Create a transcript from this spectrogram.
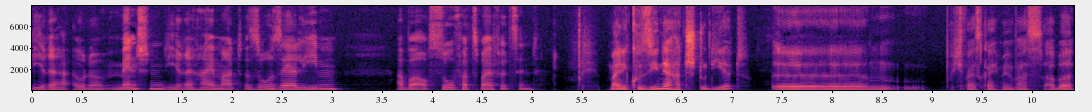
die ihre oder Menschen, die ihre Heimat so sehr lieben, aber auch so verzweifelt sind. Meine Cousine hat studiert. Ähm, ich weiß gar nicht mehr was, aber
